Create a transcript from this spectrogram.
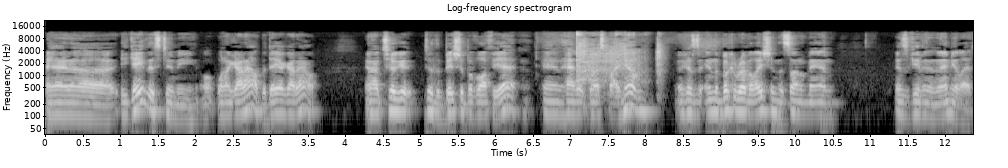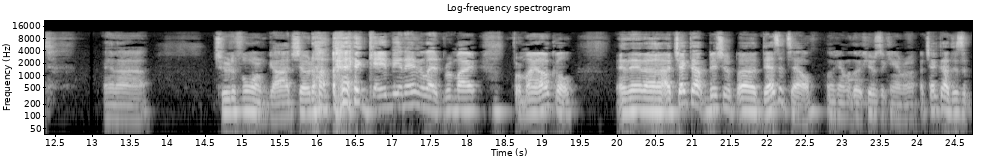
and uh, he gave this to me when I got out, the day I got out and I took it to the Bishop of Lafayette and had it blessed by him because in the book of Revelation, the Son of Man is given an amulet. And uh, true to form, God showed up and gave me an amulet for my for my uncle. And then uh, I checked out Bishop uh, Deshotel. Okay, look, here's the camera. I checked out Bishop,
